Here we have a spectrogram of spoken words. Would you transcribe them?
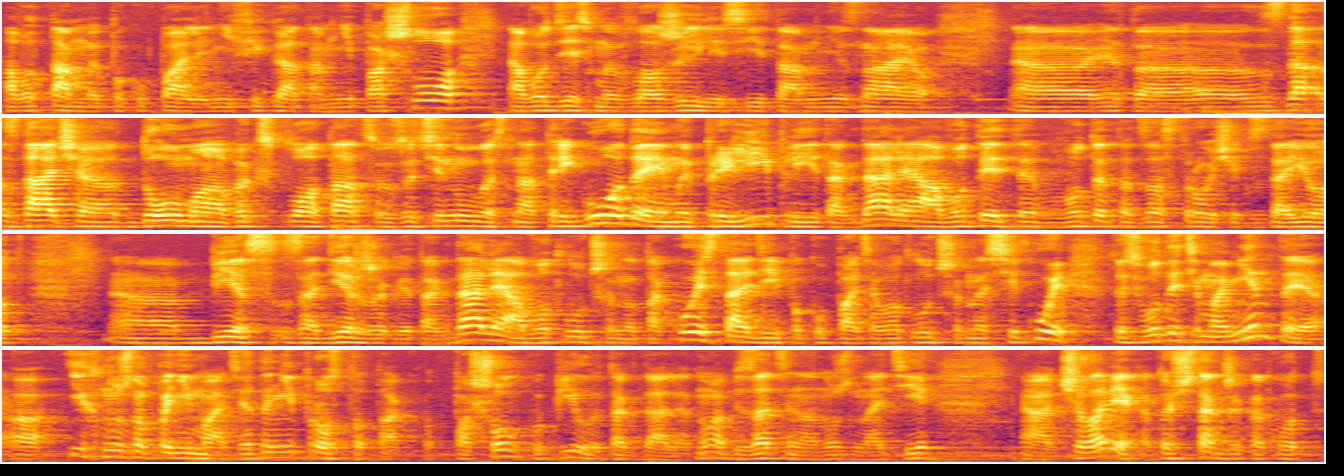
а вот там мы покупали, нифига там не пошло, а вот здесь мы вложились и там, не знаю, э, это э, сдача дома в эксплуатацию затянулась на три года, и мы прилипли и так далее, а вот, это, вот этот застройщик сдает без задержек и так далее, а вот лучше на такой стадии покупать, а вот лучше на секой. То есть вот эти моменты, э, их нужно понимать. Это не просто так, вот пошел, купил и так далее. Ну, обязательно нужно найти э, человека. Точно так же, как вот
